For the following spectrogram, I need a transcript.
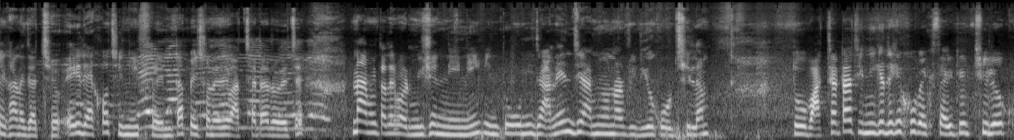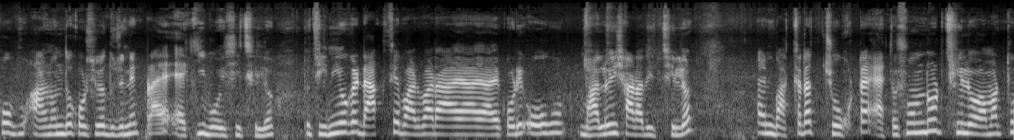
সেখানে যাচ্ছে। এই দেখো চিনির ফ্রেন্ডটা পেছনে যে বাচ্চাটা রয়েছে। না, আমি তাদের পারমিশন নিইনি, কিন্তু উনি জানেন যে আমি ওনার ভিডিও করছিলাম। তো বাচ্চাটা চিনিকে দেখে খুব এক্সাইটেড ছিল, খুব আনন্দ করছিল, দুজনে প্রায় একই বয়সী ছিল। তো চিনি ওকে ডাকছে বারবার, আয় আয় আয় করে, ও ভালোই সাড়া দিচ্ছিল। অ্যান্ড বাচ্চাটার চোখটা এত সুন্দর ছিল, আমার তো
